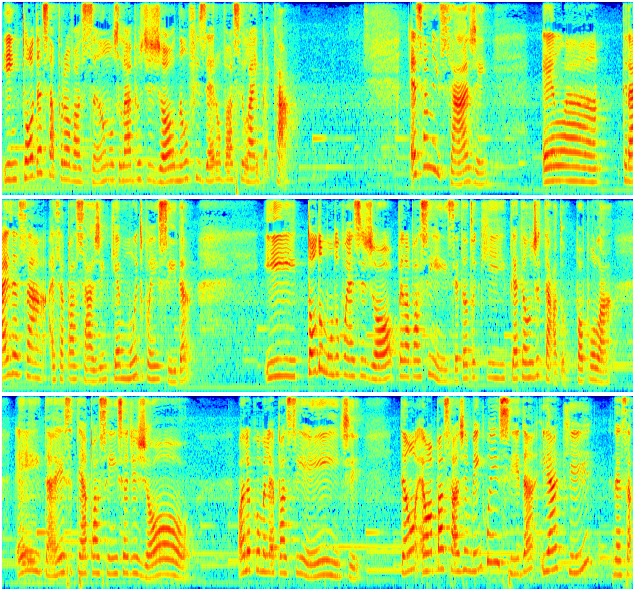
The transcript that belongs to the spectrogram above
E em toda essa aprovação, os lábios de Jó não fizeram vacilar e pecar. Essa mensagem, ela traz essa, essa passagem que é muito conhecida e todo mundo conhece Jó pela paciência, tanto que tem até um ditado popular Eita, esse tem a paciência de Jó. Olha como ele é paciente. Então, é uma passagem bem conhecida e aqui nessa,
